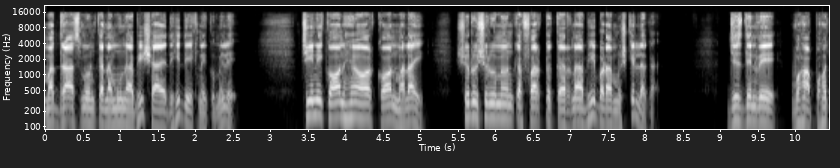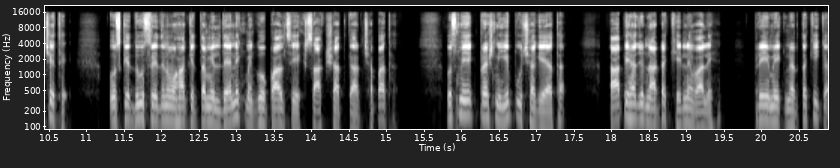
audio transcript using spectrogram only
मद्रास में उनका नमूना भी शायद ही देखने को मिले। चीनी कौन है और कौन मलाई? शुरू शुरू में उनका फ़र्क करना भी बड़ा मुश्किल लगा। जिस दिन वे वहाँ पहुँचे थे, उसके दूसरे दिन वहाँ के तमिल दैनिक में गोपाल से एक साक्षात्कार छपा था। उसमें एक प्रश्न ये पूछा गया था, आप यहाँ जो नाटक खेलने वाले हैं, प्रेम एक नर्तकी का,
